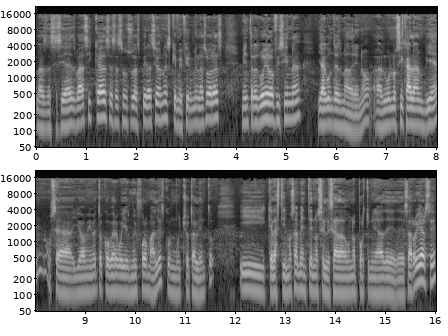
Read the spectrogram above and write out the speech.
Las necesidades básicas, esas son sus aspiraciones, que me firmen las horas mientras voy a la oficina y hago un desmadre, ¿no? Algunos sí jalan bien, o sea, yo a mí me tocó ver güeyes muy formales con mucho talento y que lastimosamente no se les ha dado una oportunidad de desarrollarse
